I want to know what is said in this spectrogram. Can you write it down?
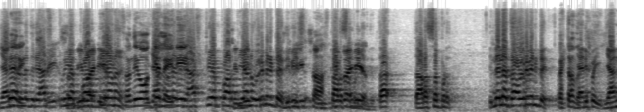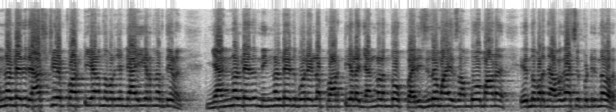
ഞങ്ങളുടെ ശരി. രാഷ്ട്രീയ പാർട്ടിയാണ്. സന്ദീപ് ഓക്കേ അല്ലേ? ഞങ്ങളുടെ ഇനി- രാഷ്ട്രീയ പാർട്ടിയാണ് ഒരു മിനിറ്റ്. സന്ദീപ് തടസ്സപ്പെടുന്നത്. ഇല്ലല്ല ഒരു മിനിറ്റ്. ഞാനിപ്പോ ഞങ്ങളുടേത് രാഷ്ട്രീയ പാർട്ടിയാണെന്ന് പറഞ്ഞ ന്യായീകരണം നടത്തിയാണ്. ഞങ്ങളുടേത് നിങ്ങളുടേത് പോലെയുള്ള പാർട്ടിയല്ല ഞങ്ങൾ എന്തോ പരിചിതമായ സംഭവമാണ് എന്ന് പറഞ്ഞ് അവകാശപ്പെട്ടിരുന്നവർ.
